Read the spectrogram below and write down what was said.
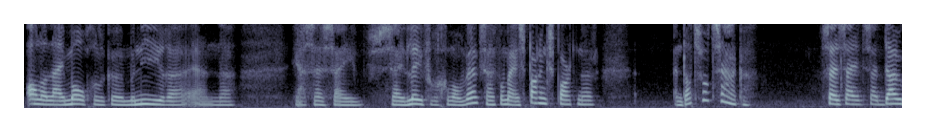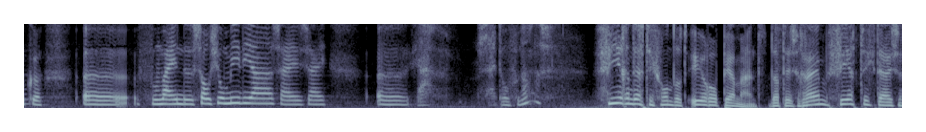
allerlei mogelijke manieren. En ja, zij, zij, zij leveren gewoon werk. Zij zijn voor mij een sparringspartner. En dat soort zaken. Zij, zij, zij duiken voor mij in de social media. Zij, zij, ja, zij doen van alles. 3400 euro per maand. Dat is ruim 40.000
